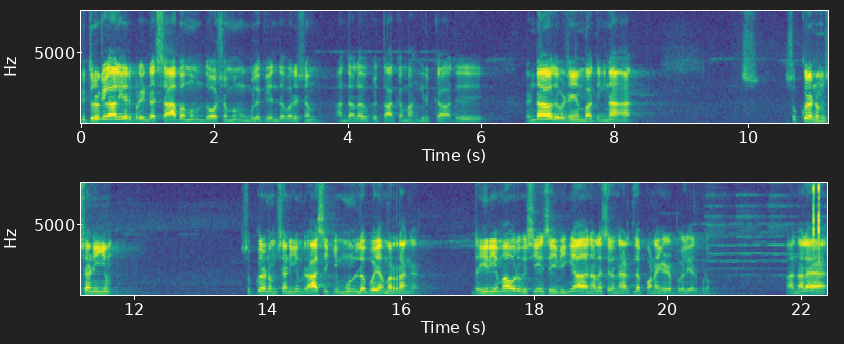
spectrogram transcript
பித்தர்களால் ஏற்படுகின்ற சாபமும் தோஷமும் உங்களுக்கு இந்த வருஷம் அந்த அளவுக்கு தாக்கமாக இருக்காது. ரெண்டாவது விஷயம் பார்த்தீங்கன்னா சு- சனியும் சுக்கரனும் சனியும் ராசிக்கு மூணில் போய் அமர்றாங்க. தைரியமாக ஒரு விஷயம் செய்வீங்க அதனால் சில நேரத்தில் பண இழப்புகள் ஏற்படும். அதனால்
